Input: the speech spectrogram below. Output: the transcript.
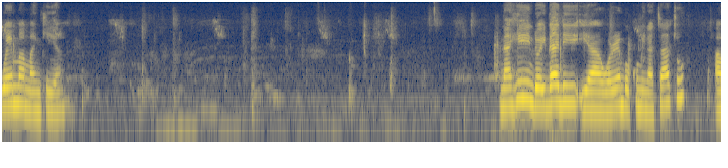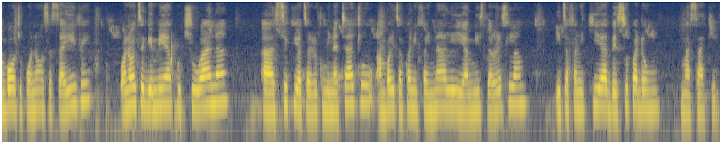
Wema Mangia. Na hii ndio idadi ya warembo kumi na tatu ambao tupo nao sasa hivi wanaotegemea kuchuana uh, siku ya tarehe kumi na tatu ambayo itakuwa ni fainali ya Miss Dar es Salaam itafanyikia the Superdome Masaki.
